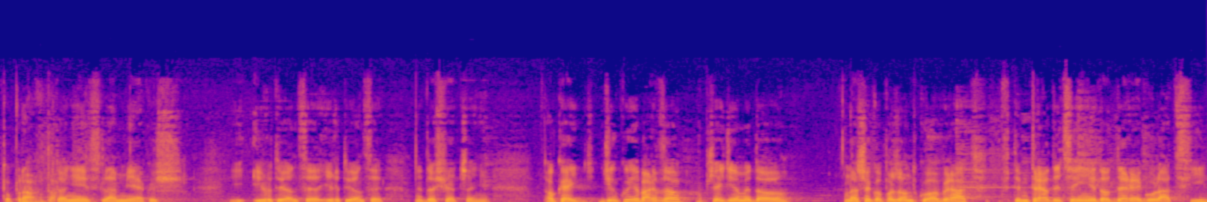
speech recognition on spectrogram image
To prawda. to nie jest dla mnie jakoś irytujące, irytujące doświadczenie. Okej, dziękuję bardzo. Przejdziemy do naszego porządku obrad, w tym tradycyjnie do deregulacji.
